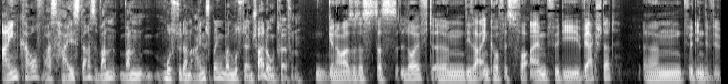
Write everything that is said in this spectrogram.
Einkauf, was heißt das? Wann, wann musst du dann einspringen? Wann musst du Entscheidungen treffen? Genau, also das, das läuft, ähm, dieser Einkauf ist vor allem für die Werkstatt, ähm, für die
